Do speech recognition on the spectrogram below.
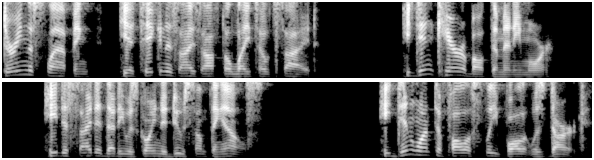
During the slapping, he had taken his eyes off the lights outside. He didn't care about them anymore. He decided that he was going to do something else. He didn't want to fall asleep while it was dark.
